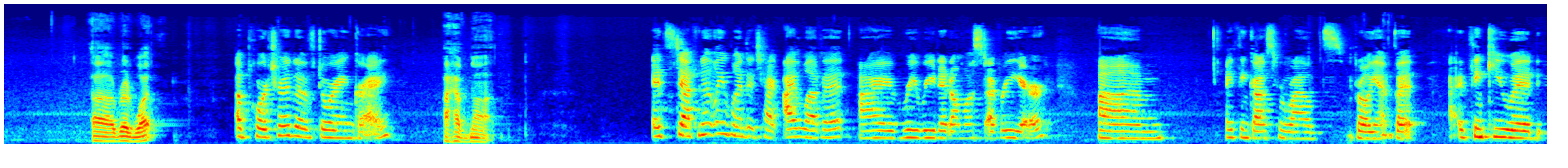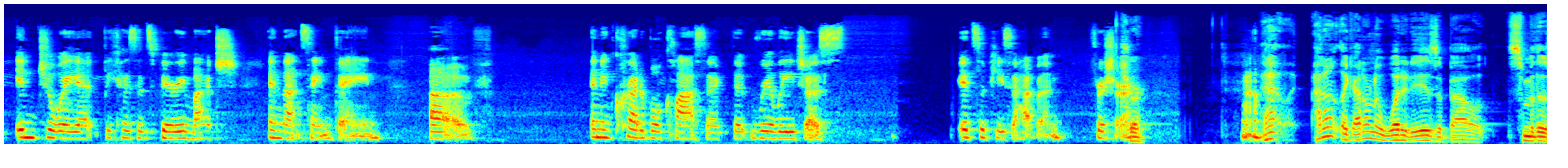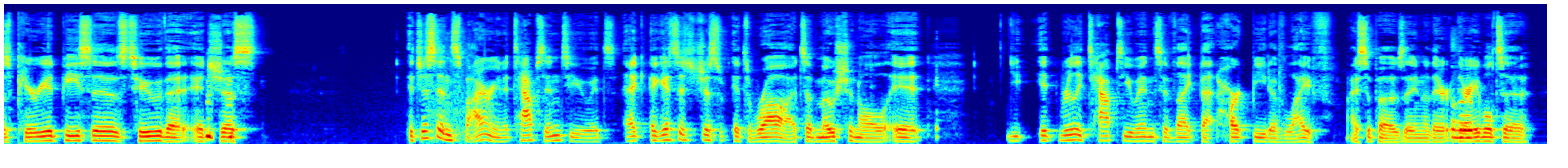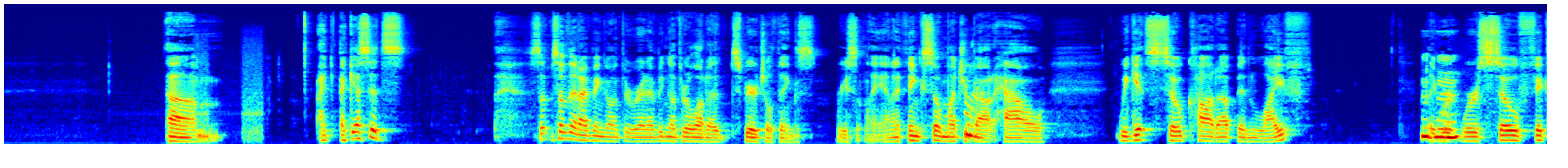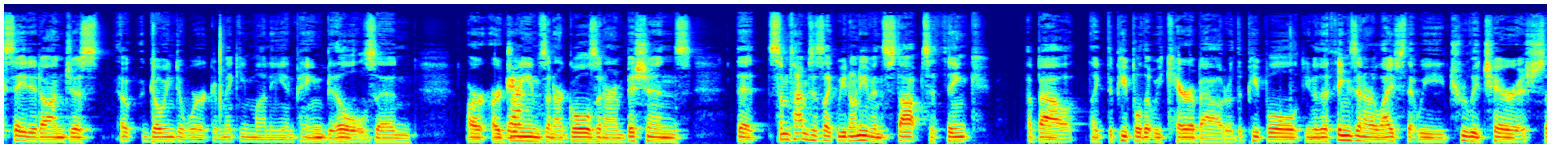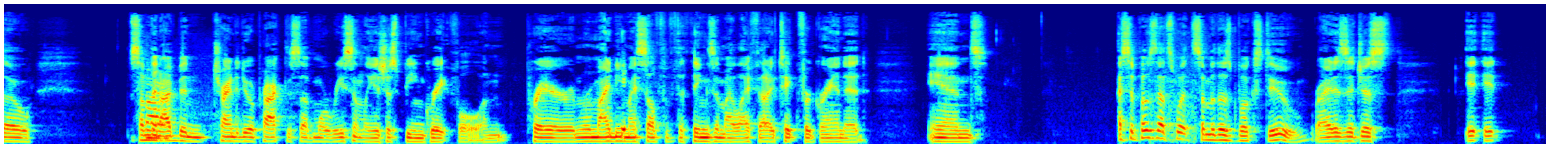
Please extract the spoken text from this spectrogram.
Uh, read what? A Portrait of Dorian Gray? I have not. It's definitely one to check. I love it. I reread it almost every year. Um, I think Oscar Wilde's brilliant, but I think you would enjoy it because it's very much in that same vein of an incredible classic that really just it's a piece of heaven for sure. Sure. Yeah. I don't like I don't know what it is about some of those period pieces too that it's mm-hmm. just it's just inspiring. It taps into you. It's I, I guess it's just it's raw. It's emotional. It you, it really taps you into like that heartbeat of life. I suppose you know they're they're able to. Um, I, I guess it's something I've been going through. Right, I've been going through a lot of spiritual things recently, and I think so much about how we get so caught up in life. Like mm-hmm. we're we're so fixated on just uh, going to work and making money and paying bills and our our yeah. dreams and our goals and our ambitions that sometimes it's like we don't even stop to think about like the people that we care about or the people you know the things in our lives that we truly cherish so something i've been trying to do a practice of more recently is just being grateful and prayer and reminding myself of the things in my life that i take for granted and i suppose that's what some of those books do right is it just it, it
